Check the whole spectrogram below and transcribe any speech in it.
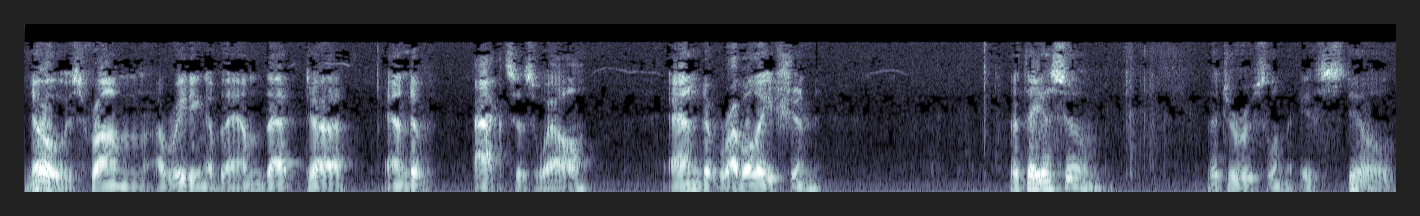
knows from a reading of them that uh, end of Acts as well and of Revelation that they assume that Jerusalem is still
